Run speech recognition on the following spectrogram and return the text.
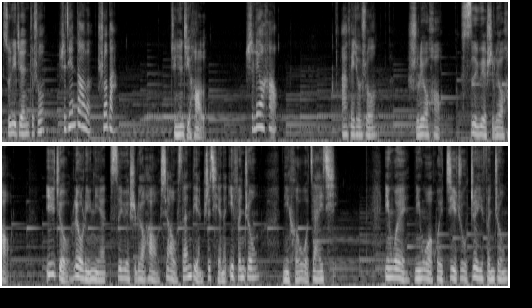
苏丽珍就说：“时间到了，说吧。”今天几号了？十六号。阿飞就说：“十六号，四月十六号，一九六零年四月十六号下午三点之前的一分钟，你和我在一起，因为你我会记住这一分钟。”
